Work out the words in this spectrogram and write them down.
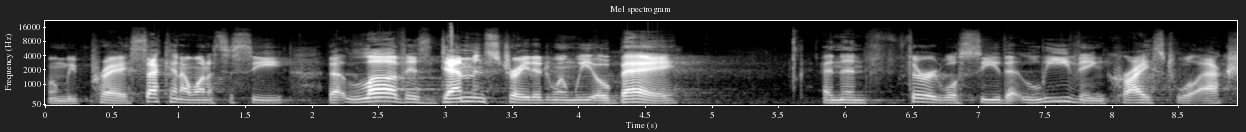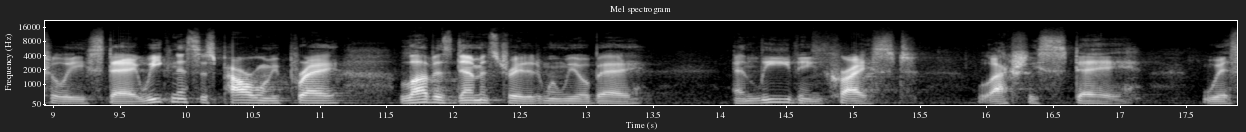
when we pray. Second, I want us to see that love is demonstrated when we obey. And then third, we'll see that leaving Christ will actually stay. Weakness is power when we pray. Love is demonstrated when we obey. And leaving Christ will actually stay with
